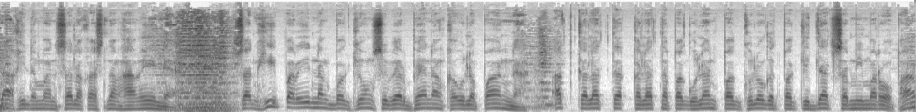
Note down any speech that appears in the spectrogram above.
dahil naman sa lakas ng hangin. Sanhi pa rin ng bagyong si Verbena ang kaulapan at kalat-kalat na pagulan, pagkulog at pagkidlat sa Mimaropa.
